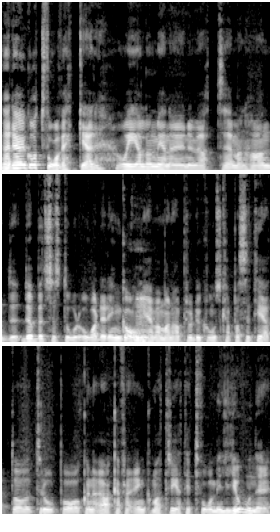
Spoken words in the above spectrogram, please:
Nej, det har ju gått två veckor och Elon menar ju nu att man har en dubbelt så stor orderingång mm. än vad man har produktionskapacitet och tror på att kunna öka från 1,3 till 2 miljoner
